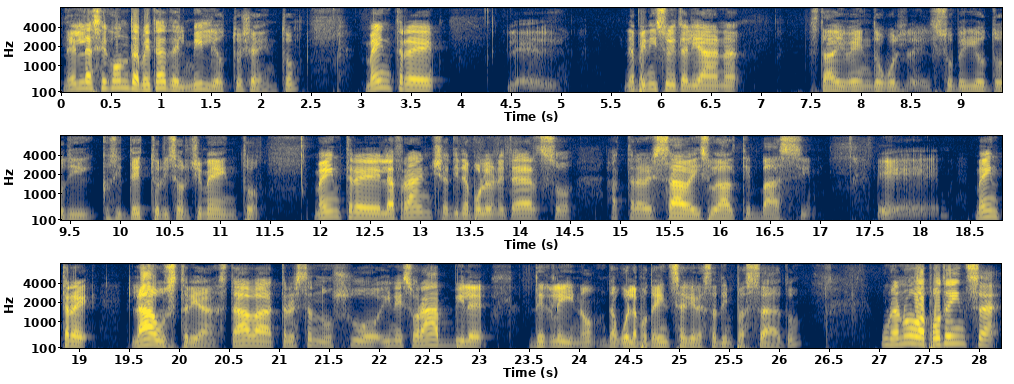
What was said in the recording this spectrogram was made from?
Nella seconda metà del 1800, mentre eh, la penisola italiana stava vivendo quel, il suo periodo di cosiddetto risorgimento, mentre la Francia di Napoleone III attraversava i suoi alti e bassi, e, mentre l'Austria stava attraversando un suo inesorabile declino da quella potenza che era stata in passato, una nuova potenza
